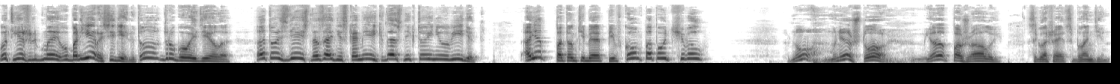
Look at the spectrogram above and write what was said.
Вот ежели бы мы у барьера сидели, то другое дело. А то здесь, на задней скамейке, нас никто и не увидит а я потом тебя пивком попутчивал. — Ну, мне что, я, пожалуй, — соглашается блондин.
